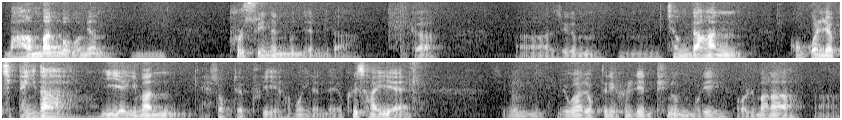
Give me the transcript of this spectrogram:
마음만 먹으면 풀 수 있는 문제입니다. 그러니까 어, 지금 음, 정당한 공권력 집행이다 이 얘기만 계속 되풀이하고 있는데요. 그 사이에 지금 유가족들이 흘린 피눈물이 얼마나 어,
